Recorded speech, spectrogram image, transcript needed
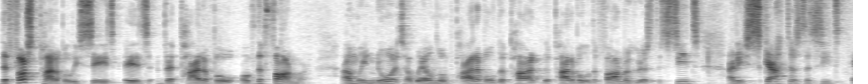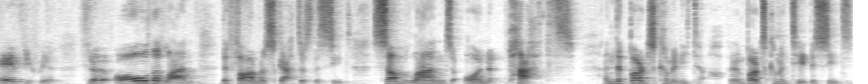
the first parable he says is the parable of the farmer. And we know it's a well known parable, the, par- the parable of the farmer who has the seeds and he scatters the seeds everywhere. Throughout all the land, the farmer scatters the seeds. Some lands on paths, and the birds come and eat it up, and birds come and take the seeds.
